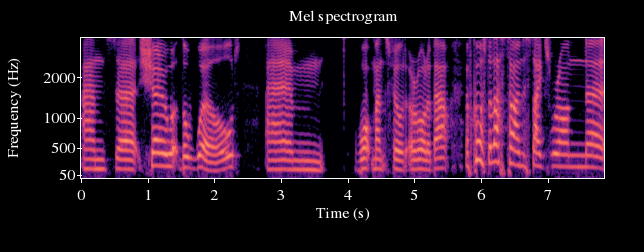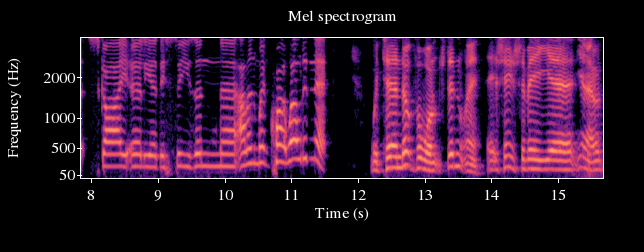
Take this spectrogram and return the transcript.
and uh, show the world um, what Mansfield are all about. Of course, the last time the Stags were on uh, Sky earlier this season, uh, Alan went quite well, didn't it? We turned up for once, didn't we? It seems to be, uh, you know,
